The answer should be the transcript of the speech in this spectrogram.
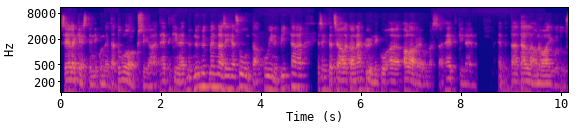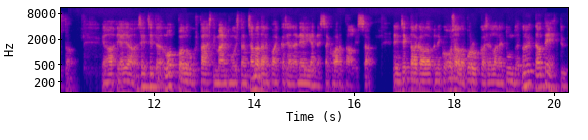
selkeästi niin kuin näitä tuloksia, että hetkinen, että nyt, nyt mennään siihen suuntaan kuin pitää, ja sitten että se alkaa näkyä niin kuin alareunassa, että hetkinen, että tällä on vaikutusta. Ja, ja, ja sitten sit loppujen lopuksi päästiin, mä nyt muistan, sanotaan että vaikka siellä neljännessä kvartaalissa, niin sitten alkaa olla niin osalla porukkaa sellainen tuntu, että no nyt tämä on tehty,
